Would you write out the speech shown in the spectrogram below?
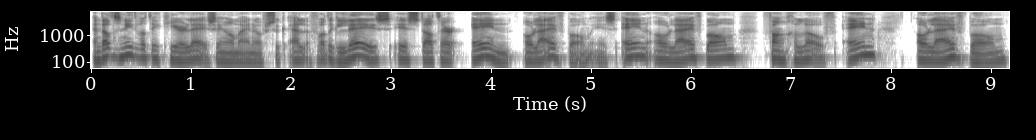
En dat is niet wat ik hier lees in Romein hoofdstuk 11. Wat ik lees is dat er één olijfboom is. één olijfboom van geloof. Eén olijfboom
